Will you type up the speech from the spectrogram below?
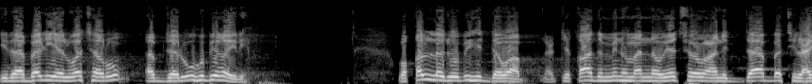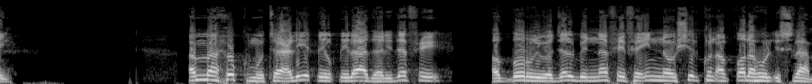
إذا بلي الوتر أبدلوه بغيره. وقلدوا به الدواب اعتقادا منهم أنه يدفع عن الدابة العين. أما حكم تعليق القلادة لدفع الضر وجلب النفع فإنه شرك أبطله الإسلام.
